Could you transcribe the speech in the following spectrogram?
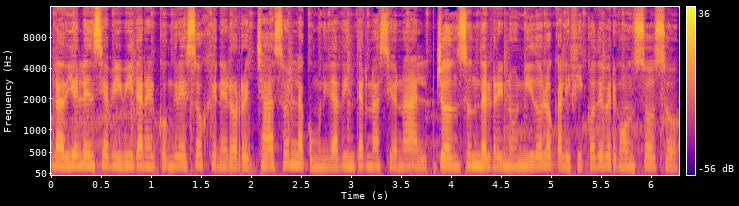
La violencia vivida en el Congreso generó rechazo en la comunidad internacional. Johnson del Reino Unido lo calificó de vergonzoso.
